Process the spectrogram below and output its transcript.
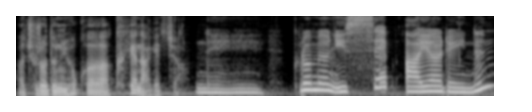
어, 줄어드는 효과가 크게 나겠죠. 네. 그러면 이 셉 IRA는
